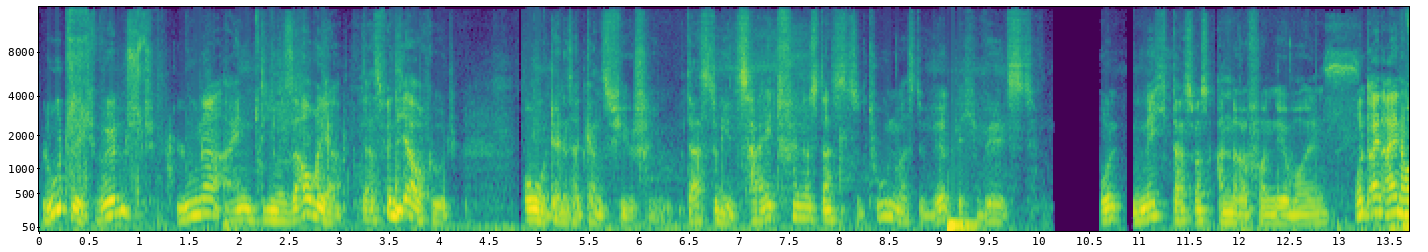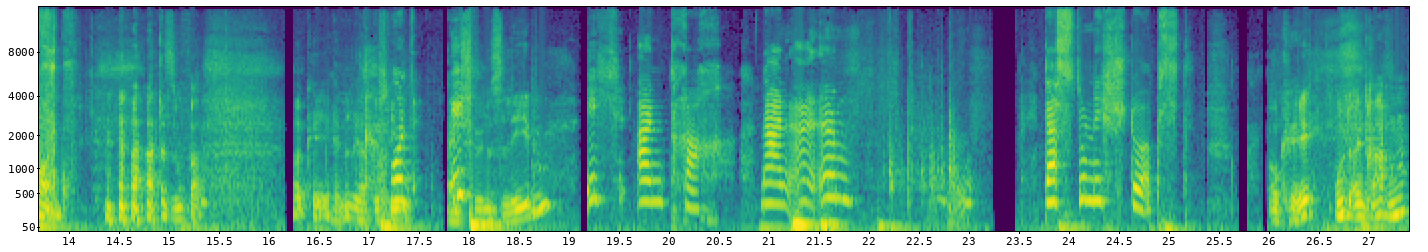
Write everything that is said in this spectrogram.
Ludwig wünscht Luna einen Dinosaurier. Das finde ich auch gut. Oh, Dennis hat ganz viel geschrieben. Dass du die Zeit findest, das zu tun, was du wirklich willst. Und nicht das, was andere von dir wollen. Und ein Einhorn. Super. Okay, Henry hat geschrieben. Und ein schönes Leben. ich ein Drach. Nein, äh, ähm, dass du nicht stirbst. Okay. Und ein Drachen.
